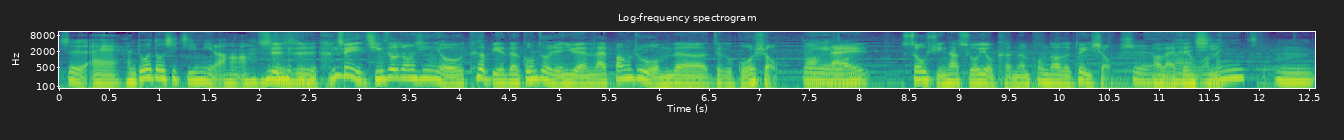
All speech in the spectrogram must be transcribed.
是哎，很多都是机密了哈。是是，所以禽兽中心有特别的工作人员来帮助我们的这个国手，对来搜寻他所有可能碰到的对手。是，然后来哎分析我们嗯，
